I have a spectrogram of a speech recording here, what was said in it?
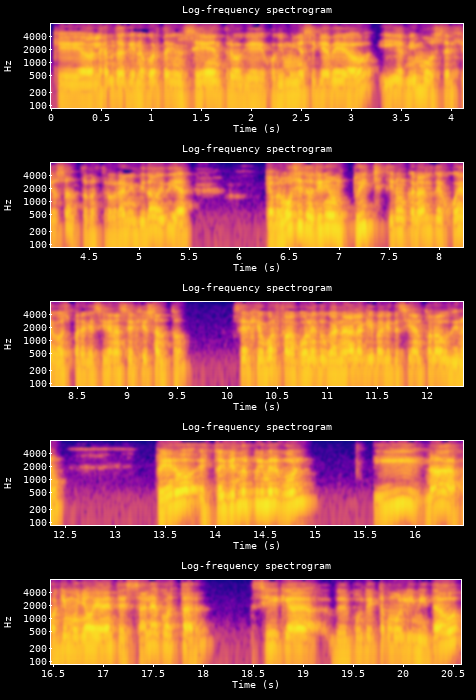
que hablando de que no corta ni un centro, que Joaquín Muñoz se queda pegado, y el mismo Sergio Santos, nuestro gran invitado hoy día, que a propósito tiene un Twitch, tiene un canal de juegos para que sigan a Sergio Santos. Sergio, porfa, pone tu canal aquí para que te sigan todo el audio, ¿no? Pero estoy viendo el primer gol y nada, Joaquín Muñoz obviamente sale a cortar, sí que desde el punto de vista como limitado,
